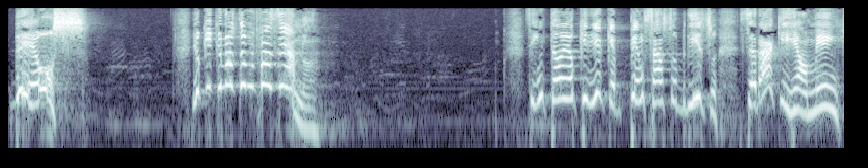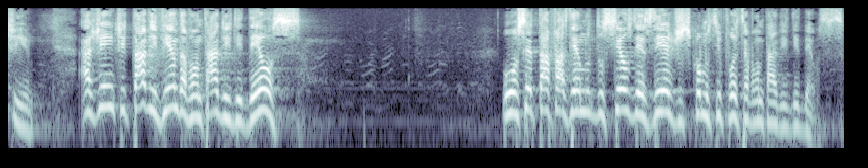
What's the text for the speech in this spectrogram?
Deus. E o que, que nós estamos fazendo? Então eu queria pensar sobre isso. Será que realmente a gente está vivendo a vontade de Deus? Ou você está fazendo dos seus desejos como se fosse a vontade de Deus?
